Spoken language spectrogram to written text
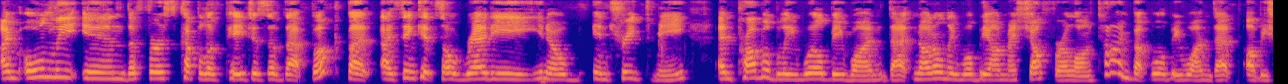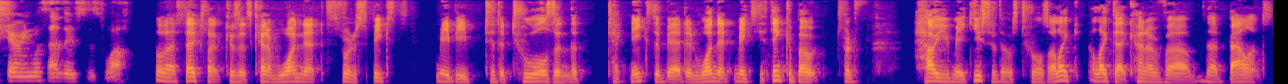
I'm only in the first couple of pages of that book, but I think it's already, you know, intrigued me and probably will be one that not only will be on my shelf for a long time, but will be one that I'll be sharing with others as well. Well, that's excellent because it's kind of one that sort of speaks maybe to the tools and the techniques a bit, and one that makes you think about sort of how you make use of those tools. I like I like that kind of uh, that balance.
